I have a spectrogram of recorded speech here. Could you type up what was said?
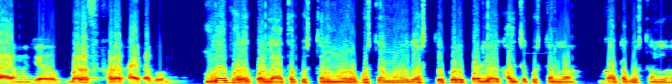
काय म्हणजे बरंच फरक आहे का दोन्ही लय फरक पडला आता कुस्त्यांना. नोरा कुस्त्यामुळे जास्त फरक पडला खालच्या कुस्त्यांना काटा कुस्त्यांना.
